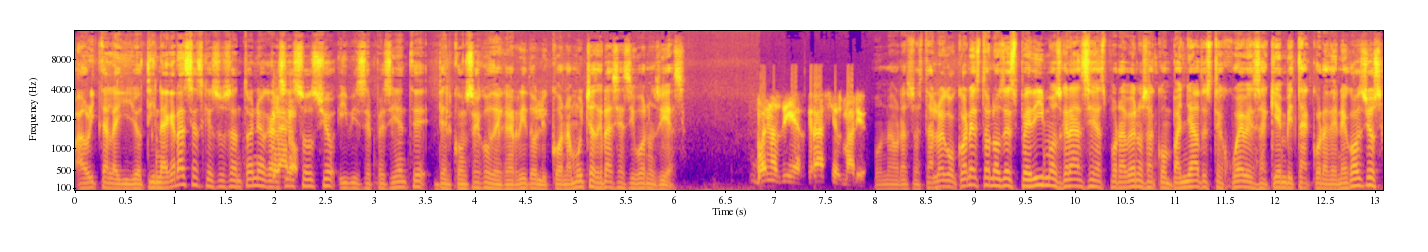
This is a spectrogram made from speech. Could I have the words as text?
ahorita la guillotina. Gracias, Jesús Antonio García, socio y vicepresidente del Consejo de Garrido Licona. Muchas gracias y buenos días. Buenos días, gracias Mario. Un abrazo, hasta luego. Con esto nos despedimos, gracias por habernos acompañado este jueves aquí en Bitácora de Negocios.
